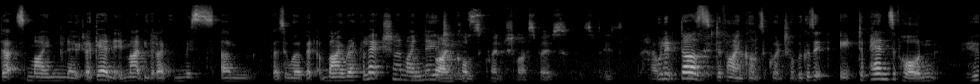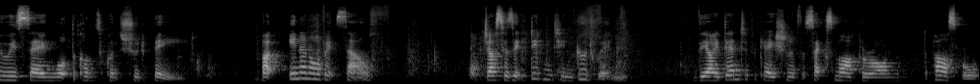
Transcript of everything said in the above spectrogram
That's my note. Again, it might be that I've mis, um, as it were, but my recollection and my note Define is... consequential, I suppose. Is, is how Well, it does define consequential because it, it depends upon who is saying what the consequence should be. But in and of itself, just as it didn't in Goodwin, the identification of the sex marker on the passport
